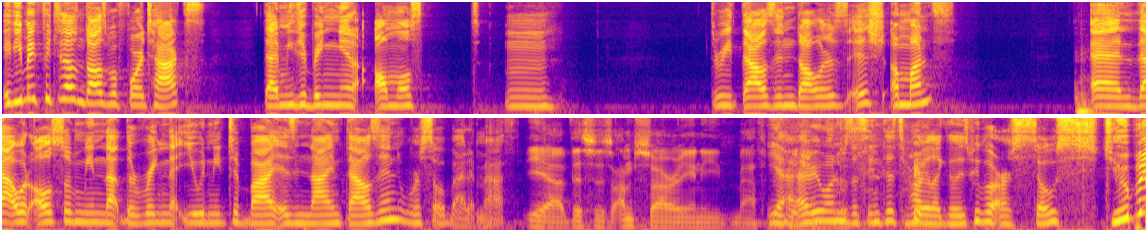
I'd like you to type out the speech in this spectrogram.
If you make fifty thousand dollars before tax, that means you're bringing in almost mm, three thousand dollars ish a month, and that would also mean that the ring that you would need to buy is nine thousand. We're so bad at math. yeah, this is. I'm sorry, any math. Yeah, everyone who's listening to this is probably like these people are so stupid.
